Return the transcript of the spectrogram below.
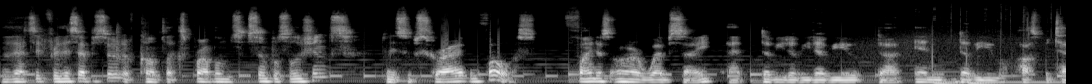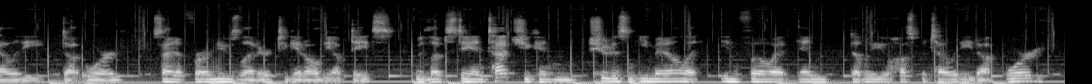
That's it for this episode of Complex Problems, Simple Solutions. Please subscribe and follow us. Find us on our website at www.nwhospitality.org. Sign up for our newsletter to get all the updates. We'd love to stay in touch. You can shoot us an email at info at nwhospitality.org.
